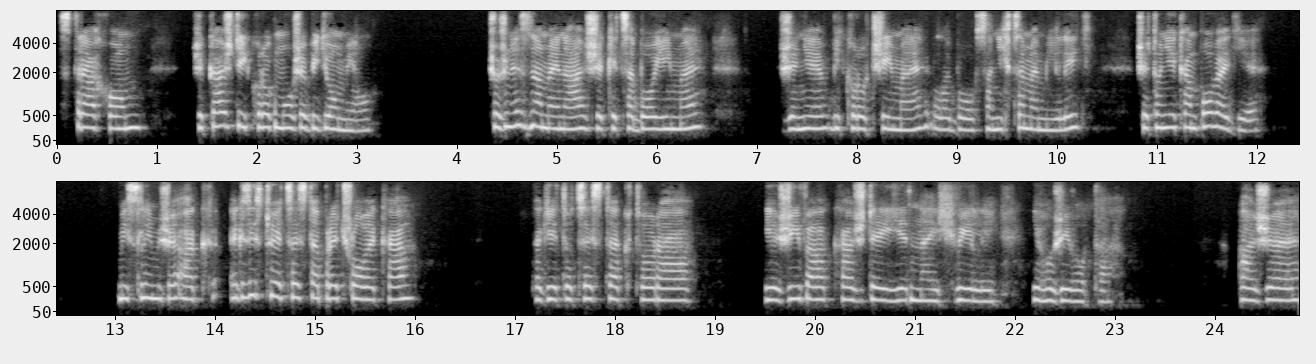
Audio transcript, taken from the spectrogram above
strachom, že každý krok môže byť omyl. Čož neznamená, že keď sa bojíme, že nevykročíme, lebo sa nechceme míliť, že to niekam povedie. Myslím, že ak existuje cesta pre človeka, tak je to cesta, ktorá je živá každej jednej chvíli jeho života. A že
